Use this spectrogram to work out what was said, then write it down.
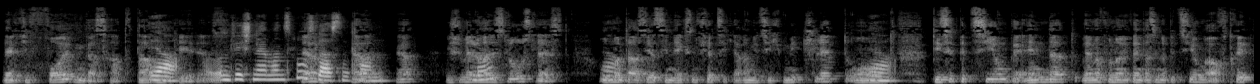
welche Folgen das hat, darum ja, geht es. Und wie schnell man es loslassen ja, kann. Ja, ja, wie schnell ne? man es loslässt. Und man das jetzt die nächsten 40 Jahre mit sich mitschleppt und diese Beziehung beendet, wenn man von wenn das in einer Beziehung auftritt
